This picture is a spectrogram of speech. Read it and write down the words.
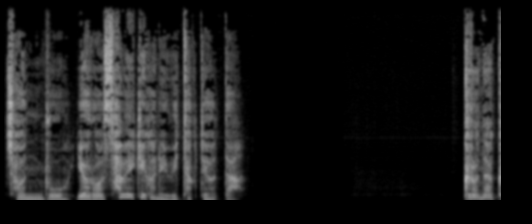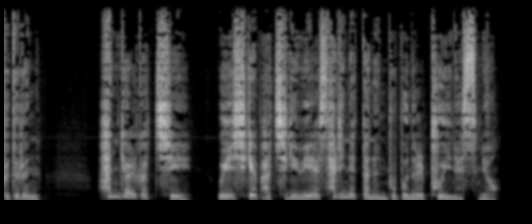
전부 여러 사회기관에 위탁되었다. 그러나 그들은 한결같이 의식에 바치기 위해 살인했다는 부분을 부인했으며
